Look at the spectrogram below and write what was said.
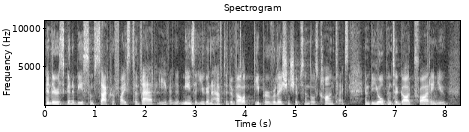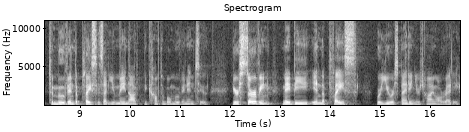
And there's going to be some sacrifice to that, even. It means that you're going to have to develop deeper relationships in those contexts and be open to God prodding you to move into places that you may not be comfortable moving into. Your serving may be in the place where you are spending your time already.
